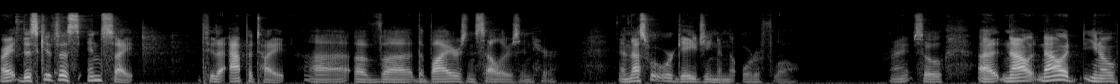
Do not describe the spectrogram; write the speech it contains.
All right, this gives us insight to the appetite uh, of uh, the buyers and sellers in here and that's what we're gauging in the order flow right so uh, now now you know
